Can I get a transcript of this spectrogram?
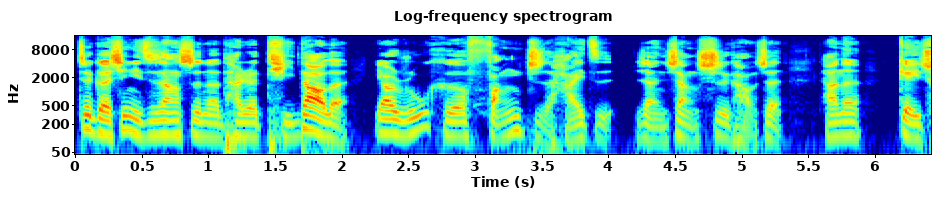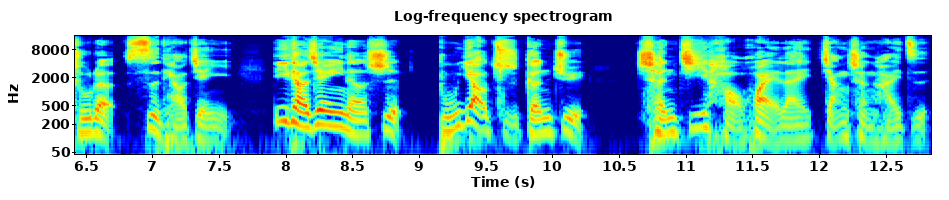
这个心理咨商师呢，他就提到了要如何防止孩子染上视考症。他呢。给出了四条建议。第一条建议呢是不要只根据成绩好坏来奖惩孩子。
